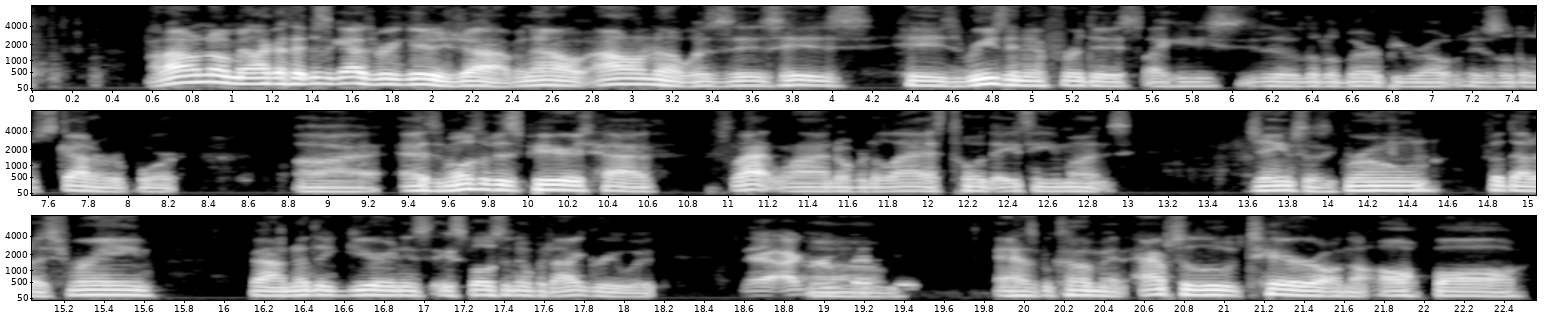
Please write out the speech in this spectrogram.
but I don't know, man. Like I said, this guy's very good at his job. And now I don't know, is his his his reasoning for this, like he's the little blurb he wrote, his little scouting report. Uh, as most of his peers have flatlined over the last 12 to 18 months, James has grown, filled out his frame, found another gear in his explosiveness, which I agree with yeah, I agree with that. um, and has become an absolute terror on the off-ball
